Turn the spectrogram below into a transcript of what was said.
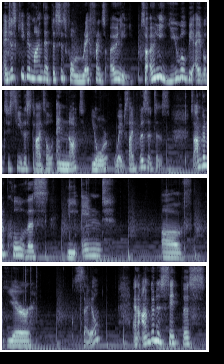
and just keep in mind that this is for reference only. So only you will be able to see this title and not your website visitors. So I'm going to call this the end of year sale and I'm going to set this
